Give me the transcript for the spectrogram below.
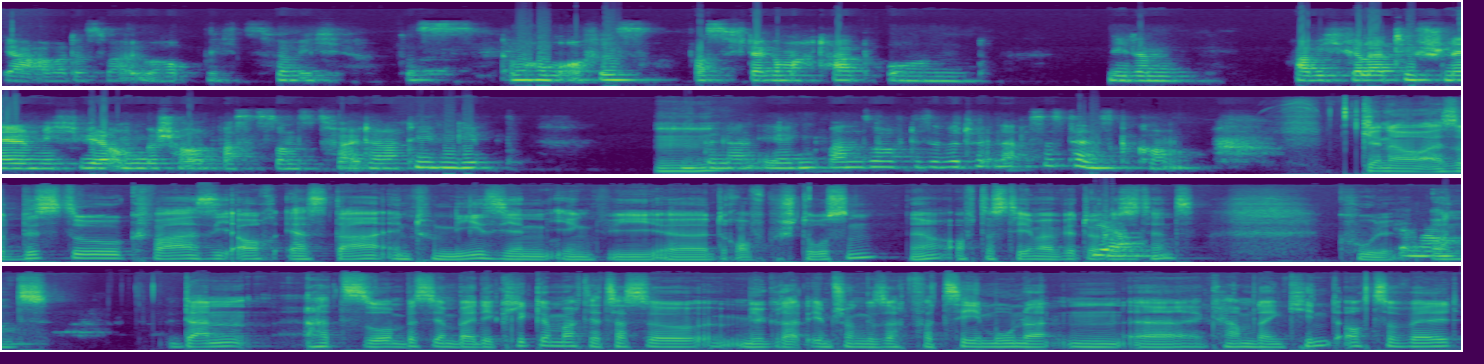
ja, aber das war überhaupt nichts für mich. Das im Homeoffice, was ich da gemacht habe. Und nee, dann habe ich relativ schnell mich wieder umgeschaut, was es sonst für Alternativen gibt. Mhm. Und bin dann irgendwann so auf diese virtuelle Assistenz gekommen. Genau, also bist du quasi auch erst da in Tunesien irgendwie äh, drauf gestoßen, ja, auf das Thema virtuelle ja. Assistenz? Cool. Genau. Und dann hat es so ein bisschen bei dir Klick gemacht. Jetzt hast du mir gerade eben schon gesagt, vor zehn Monaten äh, kam dein Kind auch zur Welt.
